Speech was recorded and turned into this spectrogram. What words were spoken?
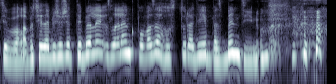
Ty vole, počkej, že ty byli vzhledem k povaze hostu raději bez benzínu.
